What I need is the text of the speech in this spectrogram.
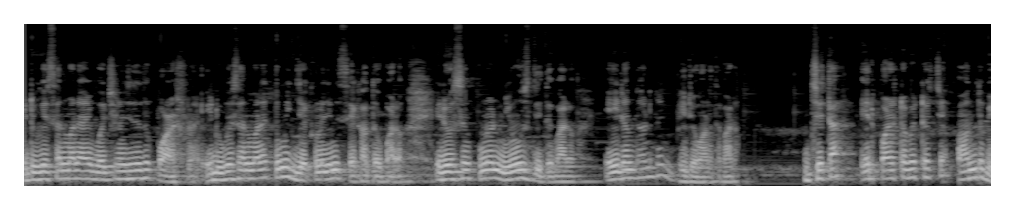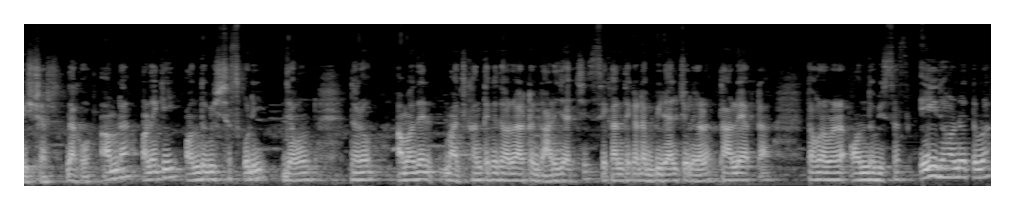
এডুকেশান মানে আমি বলছিলাম যে শুধু পড়াশোনা এডুকেশান মানে তুমি যে কোনো জিনিস শেখাতেও পারো। এডুকেশান কোনো নিউজ দিতে পারো, এইরকম ধরনের তুমি ভিডিও বানাতে পারো। যেটা এর পরের টপিকটা হচ্ছে অন্ধবিশ্বাস। দেখো, আমরা অনেকেই অন্ধবিশ্বাস করি। যেমন ধরো, আমাদের মাঝখান থেকে ধরো একটা গাড়ি যাচ্ছে, সেখান থেকে একটা বিড়াল চলে গেল, তাহলে একটা তখন আমরা অন্ধবিশ্বাস, এই ধরনের তোমরা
